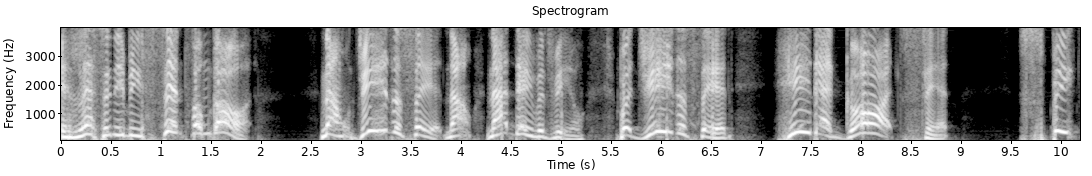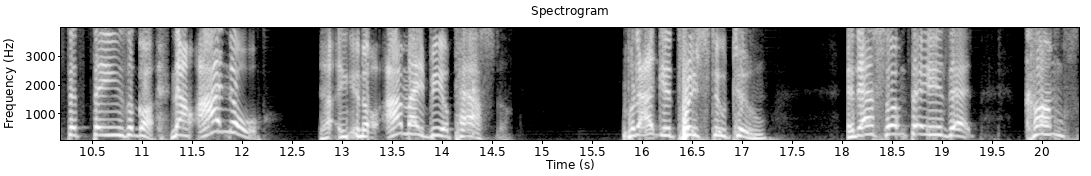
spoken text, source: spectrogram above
unless he be sent from God. Now, Jesus said, now, not David Bill, but Jesus said, He that God sent speak the things of God. Now, I know, uh, you know, I may be a pastor, but I get preached to too. And that's some things that comes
